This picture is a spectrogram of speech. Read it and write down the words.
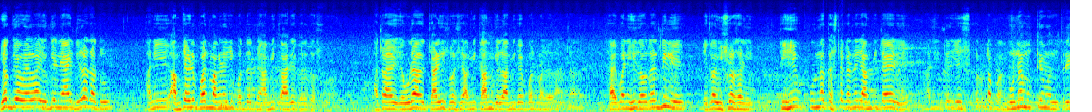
योग्य वेळेला योग्य न्याय दिला जातो. आणि आमच्याकडे पद मागण्याची पद्धत नाही. आम्ही कार्य करत असतो. आता एवढ्या चाळीस वर्ष आम्ही काम केलं आम्ही काही पद मागलं आता साहेबांनी ही जबाबदारी दिली आहे एका विश्वासाने. तीही पूर्ण कष्ट करण्याची आमची तयारी आहे आणि ते यश करून टाकू आम्ही. पुन्हा मुख्यमंत्री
